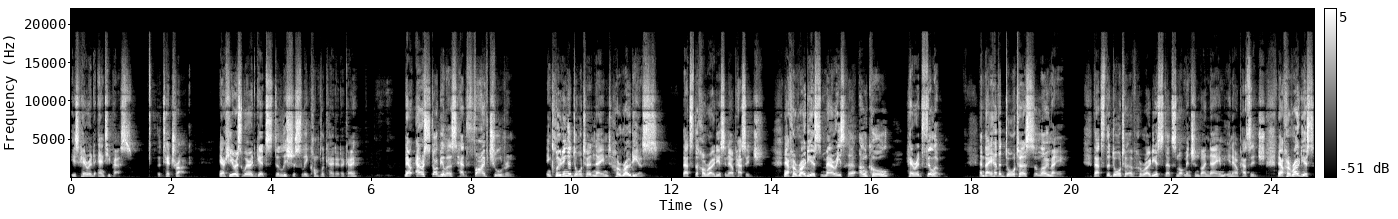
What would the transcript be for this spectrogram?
is Herod Antipas, the tetrarch. Now, here is where it gets deliciously complicated, okay? Now, Aristobulus had five children, including a daughter named Herodias. That's the Herodias in our passage. Now, Herodias marries her uncle, Herod Philip, and they have a daughter, Salome. That's the daughter of Herodias. That's not mentioned by name in our passage. Now, Herodias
